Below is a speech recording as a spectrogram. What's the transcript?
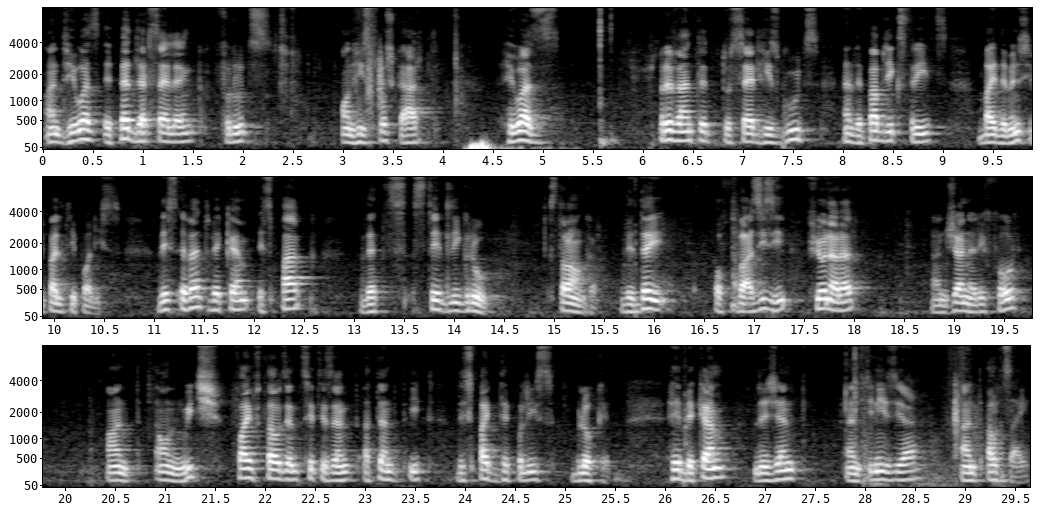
and he was a peddler selling fruits on his pushcart. He was prevented to sell his goods in the public streets by the municipality police. This event became a spark that steadily grew stronger. The day of Bouazizi funeral on January 4, and on which 5,000 citizens attended it despite the police blockade. He became legend in Tunisia and outside.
